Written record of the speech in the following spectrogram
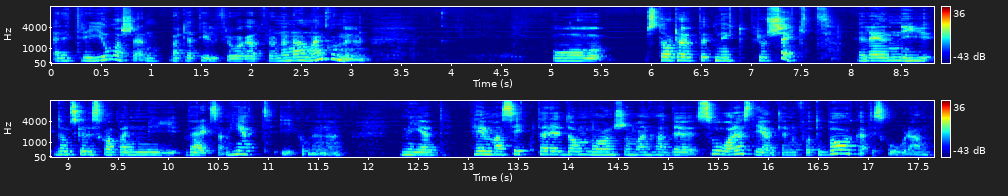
är det tre år sedan, vart jag tillfrågad från en annan kommun och starta upp ett nytt projekt. Eller en ny, de skulle skapa en ny verksamhet i kommunen med hemmasittare, de barn som man hade svårast egentligen att få tillbaka till skolan.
